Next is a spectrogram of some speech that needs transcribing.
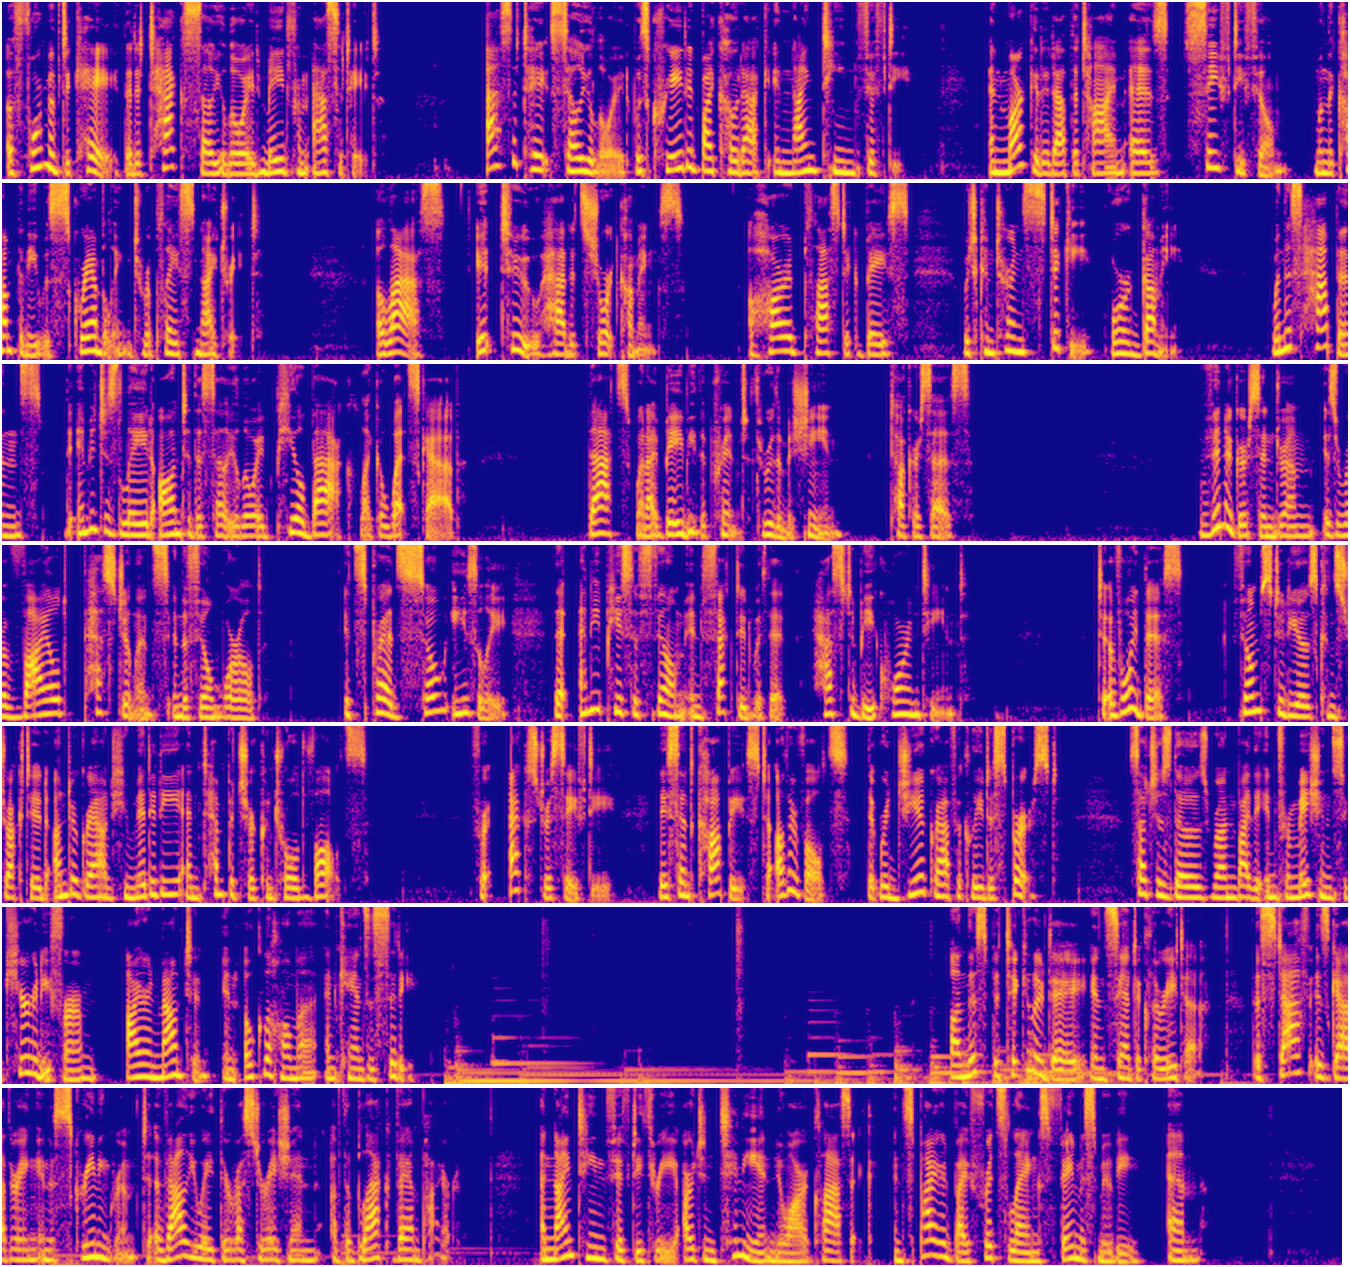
a form of decay that attacks celluloid made from acetate. Acetate celluloid was created by Kodak in 1950 and marketed at the time as safety film when the company was scrambling to replace nitrate. Alas, it too had its shortcomings. A hard plastic base which can turn sticky or gummy. When this happens, the images laid onto the celluloid peel back like a wet scab. That's when I baby the print through the machine, Tucker says. Vinegar syndrome is a reviled pestilence in the film world. It spreads so easily that any piece of film infected with it has to be quarantined. To avoid this, film studios constructed underground humidity and temperature controlled vaults. For extra safety, they sent copies to other vaults that were geographically dispersed, such as those run by the information security firm Iron Mountain in Oklahoma and Kansas City. On this particular day in Santa Clarita, the staff is gathering in a screening room to evaluate the restoration of The Black Vampire, a 1953 Argentinian noir classic inspired by Fritz Lang's famous movie, M.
